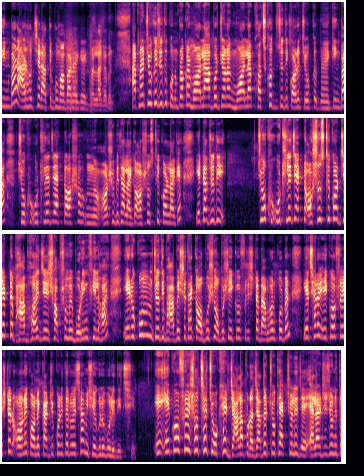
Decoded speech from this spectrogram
তিনবার, আর হচ্ছে রাতে ঘুমাবার আগে একবার লাগাবেন। আপনার চোখে যদি কোনো প্রকার ময়লা আবর্জনা, ময়লা খচখচ যদি করে চোখ কিংবা চোখ উঠলে যে একটা অস অসুবিধা লাগে, অস্বস্তিকর লাগে, এটা যদি চোখ উঠলে যে একটা অস্বস্তিকর যে একটা ভাব হয়, যে সবসময় বোরিং ফিল হয়, এরকম যদি ভাব এসে থাকে, অবশ্যই অবশ্যই ইকোফ্রেশটা ব্যবহার করবেন। এছাড়াও ইকোফ্রেশটার অনেক অনেক কার্যকারিতা রয়েছে, আমি সেগুলো বলে দিচ্ছি। এই একো ফ্রেশ হচ্ছে চোখের জ্বালাপোড়া। যাদের চোখে অ্যাকচুয়ালি যে অ্যালার্জিজনিত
